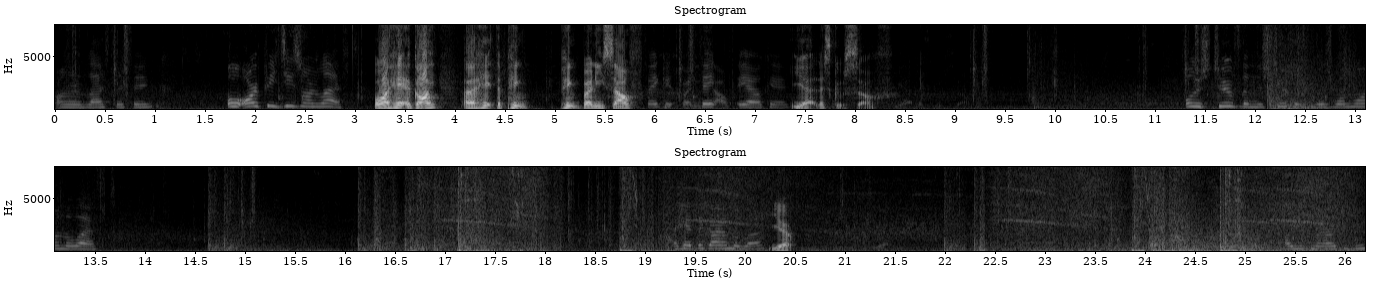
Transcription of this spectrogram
our left, I think. Oh, RPGs on our left. Oh, I hit a guy. Uh, hit the pink pink bunny south. Fake it. Bunny Fake. Yeah, okay. Yeah, let's go south. Oh, there's two of them. There's two of them. There's one more on the left. I hit the guy on the left. Yep. I'll use my RPG.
